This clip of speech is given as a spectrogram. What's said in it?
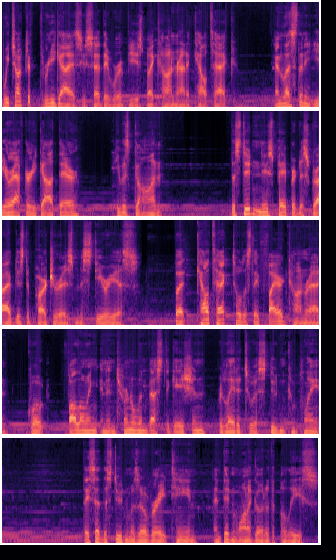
We talked to three guys who said they were abused by Conrad at Caltech, and less than a year after he got there, he was gone. The student newspaper described his departure as mysterious, but Caltech told us they fired Conrad, quote, following an internal investigation related to a student complaint. They said the student was over 18 and didn't want to go to the police.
